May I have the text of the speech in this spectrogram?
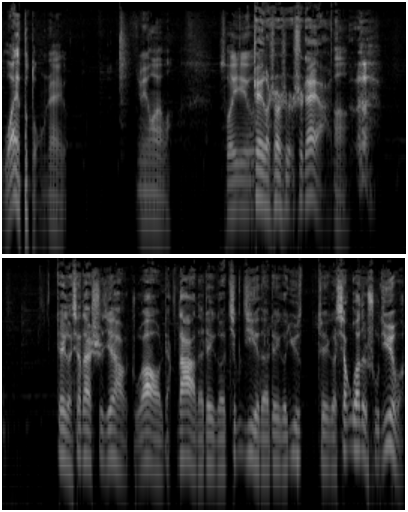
我也不懂这个，你明白吗？所以这个事儿是是这样的，啊，这个现在世界上主要两大的这个经济的这个预这个相关的数据嘛，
